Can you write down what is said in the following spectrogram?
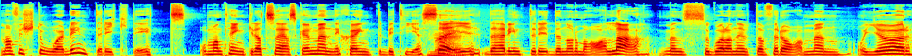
man förstår det inte riktigt och man tänker att så här ska en människa inte bete sig. Nej. Det här är inte det normala. Men så går han utanför ramen och gör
